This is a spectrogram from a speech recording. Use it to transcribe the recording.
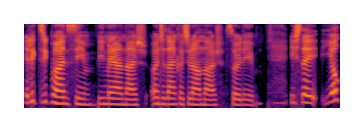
Elektrik mühendisiyim. Bilmeyenler, önceden kaçıranlar söyleyeyim. İşte yok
